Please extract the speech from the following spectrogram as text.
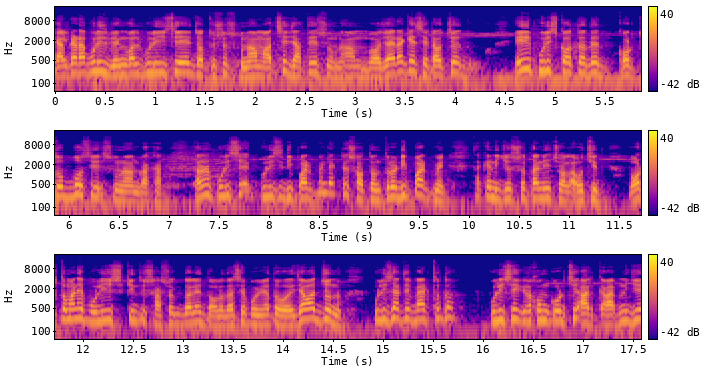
ক্যালকাটা পুলিশ, বেঙ্গল পুলিশে যথেষ্ট সুনাম আছে, যাতে সুনাম বজায় রাখে, সেটা হচ্ছে এই পুলিশ কর্তাদের কর্তব্য, সে সুনাম রাখার। কারণ পুলিশে, পুলিশ ডিপার্টমেন্ট একটা স্বতন্ত্র ডিপার্টমেন্ট, তাকে নিজস্বতা নিয়ে চলা উচিত। বর্তমানে পুলিশ কিন্তু শাসক দলের দলদাসে পরিণত হয়ে যাওয়ার জন্য পুলিশ আছে ব্যর্থতা। পুলিশ এরকম করছে? আর আপনি যে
